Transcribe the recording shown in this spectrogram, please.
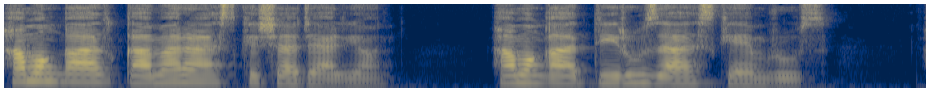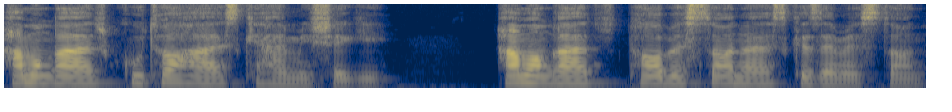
همانقدر قمر است که شجریان همانقدر دیروز است که امروز همانقدر کوتاه است که همیشگی همانقدر تابستان است که زمستان.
